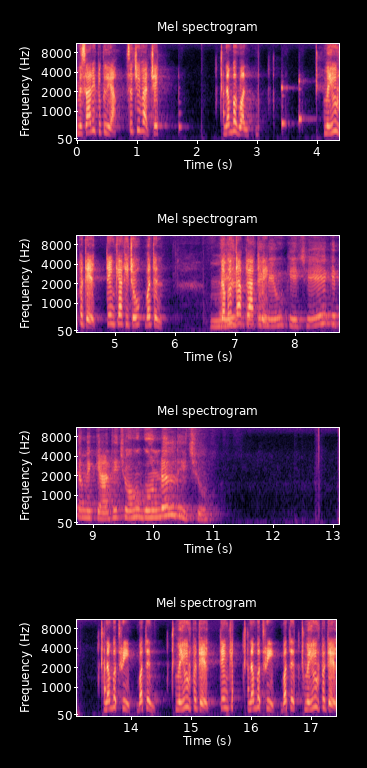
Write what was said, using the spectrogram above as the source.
Misari Pikulia. Sachivat J. Number one. Mayur Patel. Tenkya Kicho. Button. Double મયુર tap to activate. એવું કે છે કે તમે ક્યાંથી છો હું ગોંડલથી છું Number three. Button. Mayur Patel. Tenkya. Number three. Button. Mayur Patel.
